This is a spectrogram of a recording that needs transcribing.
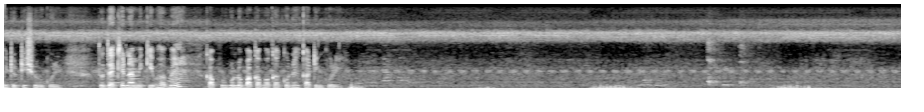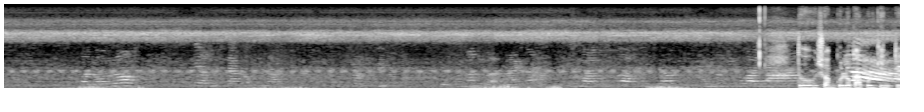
ভিডিওটি শুরু করি। তো দেখেন আমি কীভাবে কাপড়গুলো বাঁকা বাঁকা করে কাটিং করি। তো সবগুলো কাপড় কিন্তু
